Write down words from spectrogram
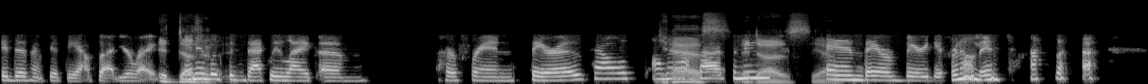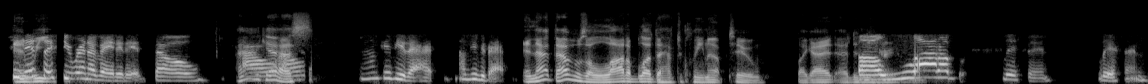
It doesn't fit the outside. You're right. It doesn't. it looks exactly like um her friend Sarah's house on the outside to me. it does. Yeah. And they are very different on the inside. She And did we- say she renovated it, so I I'll- guess. I'll give you that. I'll give you that. And that that was a lot of blood to have to clean up too. Like I, I didn't. A lot of listen. listen,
